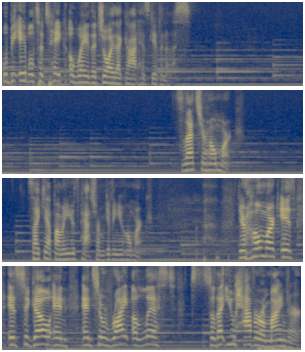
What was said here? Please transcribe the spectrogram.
will be able to take away the joy that God has given us. So that's your homework. It's like, yep, I'm a youth pastor. I'm giving you homework. your homework is, is to go and, and to write a list so that you have a reminder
